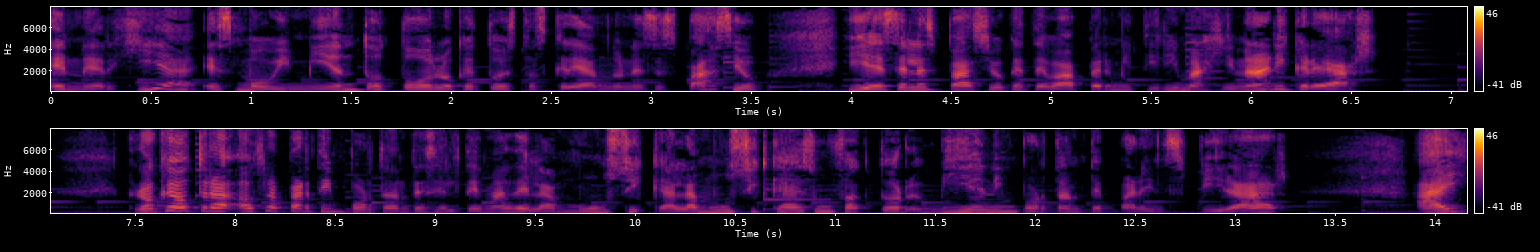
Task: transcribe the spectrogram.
energía, es movimiento, todo lo que tú estás creando en ese espacio. Y es el espacio que te va a permitir imaginar y crear. Creo que otra, otra parte importante es el tema de la música. La música es un factor bien importante para inspirar. Hay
